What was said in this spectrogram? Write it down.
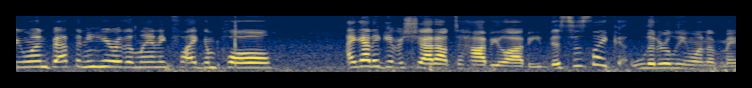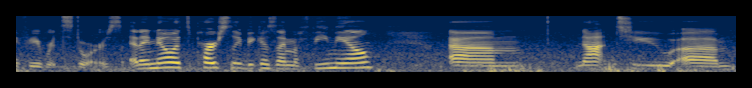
everyone, Bethany here with Atlantic Flag and Pole. I gotta give a shout out to Hobby Lobby. This is like literally one of my favorite stores. And I know it's partially because I'm a female, um, not to, um,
